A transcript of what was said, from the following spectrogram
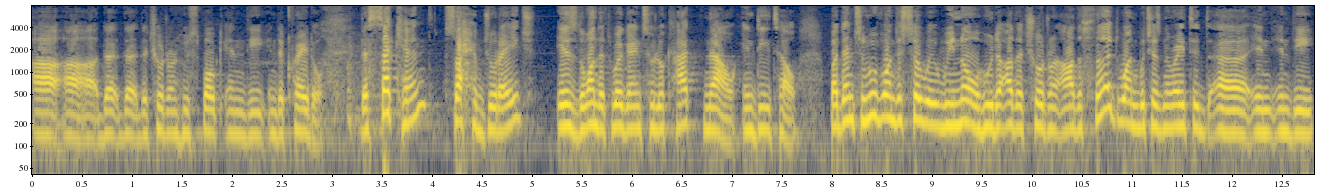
uh, uh, the, the, the, children who spoke in the, in the cradle. The second, Sahib Jurayj, is the one that we're going to look at now in detail. But then to move on just so we, we know who the other children are, the third one which is narrated uh, in, in, the,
